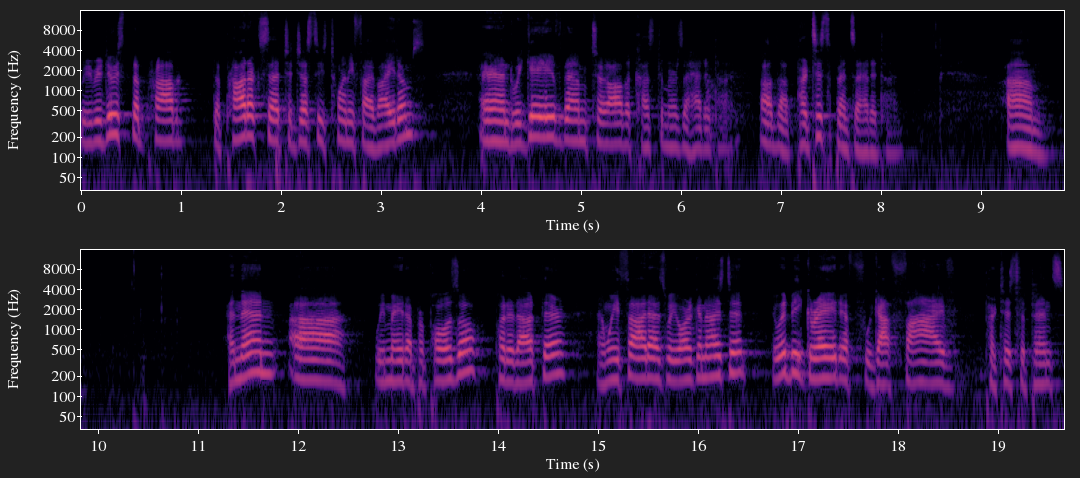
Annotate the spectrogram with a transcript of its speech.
We reduced the, prob the product set to just these 25 items, and we gave them to all the customers ahead of time, uh, the participants ahead of time. Um, and then uh, we made a proposal, put it out there, and we thought as we organized it, it would be great if we got five participants,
